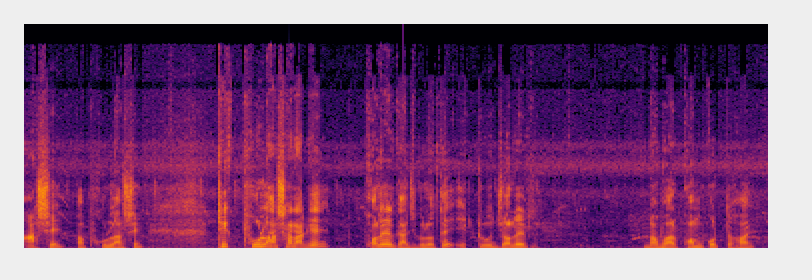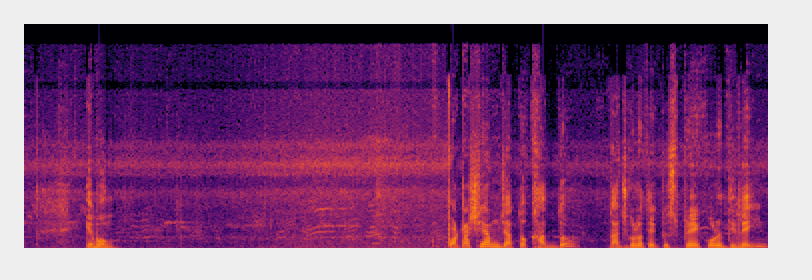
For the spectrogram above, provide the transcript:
আসে বা ফুল আসে, ঠিক ফুল আসার আগে ফলের গাছগুলোতে একটু জলের ব্যবহার কম করতে হয় এবং পটাশিয়াম জাত খাদ্য গাছগুলোতে একটু স্প্রে করে দিলেই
